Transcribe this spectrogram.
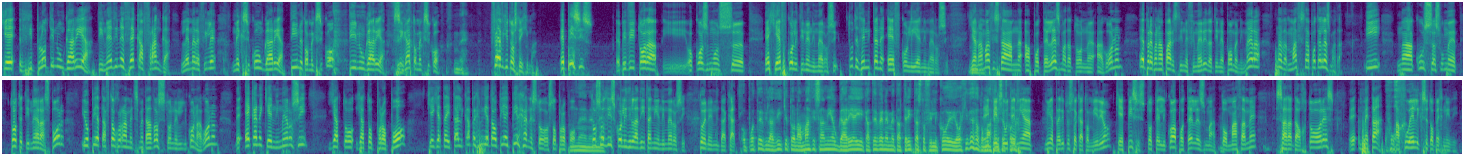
και διπλό την Ουγγαρία. Την έδινε 10 φράγκα. Λέμε ρε φίλε, Μεξικό-Ουγγαρία. Τι είναι το Μεξικό, τι είναι η Ουγγαρία. Σιγά το Μεξικό. Ναι. Φεύγει το στοίχημα. Επίσης, επειδή τώρα η- ο κόσμος ε, έχει εύκολη την ενημέρωση, τότε δεν ήταν εύκολη η ενημέρωση. Για Ναι. να μάθεις τα μ, αποτελέσματα των ε, αγώνων, έπρεπε να πάρεις την εφημερίδα την επόμενη μέρα να δα- μάθεις τα αποτελέσματα. Ή να ακούς, ας πούμε, τότε την Έρα Σπορ, η οποία ταυτόχρονα με τις μεταδόσεις των ελληνικών αγώνων ε, έκανε και ενημέρωση για το, για το προπό και για τα Ιταλικά παιχνίδια τα οποία υπήρχαν στο, στο προπό. Ναι, ναι, Τόσο ναι. δύσκολη δηλαδή ήταν η ενημέρωση το 90 κάτι. Οπότε δηλαδή και το να μάθεις αν η Ουγγαρία ή κατέβαινε με τα τρίτα στο φιλικό ή όχι, δεν θα το Δεν μάθει υπήρχε εύκολα. ούτε μία, μία περίπτωση στο εκατομμύριο και επίσης το τελικό αποτέλεσμα το μάθαμε 48 ώρες ε, μετά αφού έληξε το παιχνίδι.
